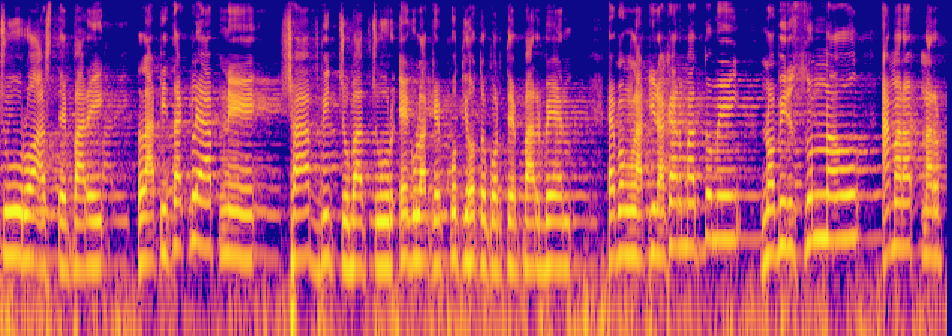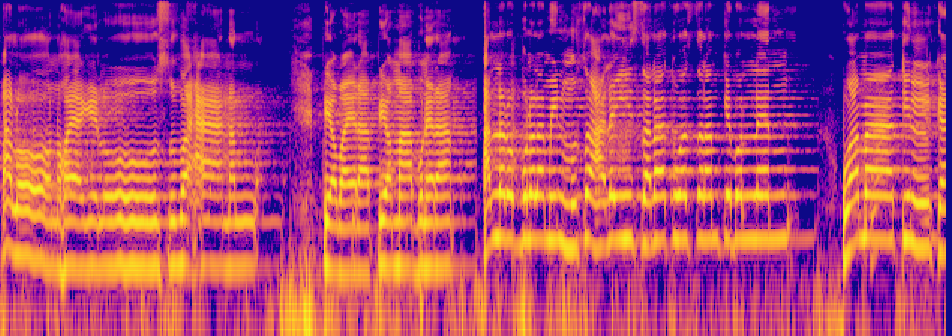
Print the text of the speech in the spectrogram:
চুরও আসতে পারে। লাঠি থাকলে আপনি সাপ, বিচ্ছু বা চুর এগুলাকে প্রতিহত করতে পারবেন। এবং লাঠি রাখার মাধ্যমে নবীর সুন্নাও আমার আপনার পালন হয়ে গেল, সুবহানাল্লাহ। প্রিয় ভাইয়েরা, প্রিয় মা বোনেরা, আল্লাহ রব্বুল আলামিন মুসা আলাইহিস সালাতু ওয়াস বললেন, ওয়ামা তিলকা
